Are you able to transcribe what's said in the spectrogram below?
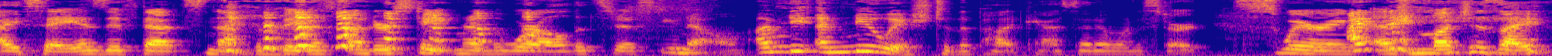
I say as if that's not the biggest understatement in the world. It's just you know I'm new, I'm newish to the podcast. I don't want to start swearing I as think- much as I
